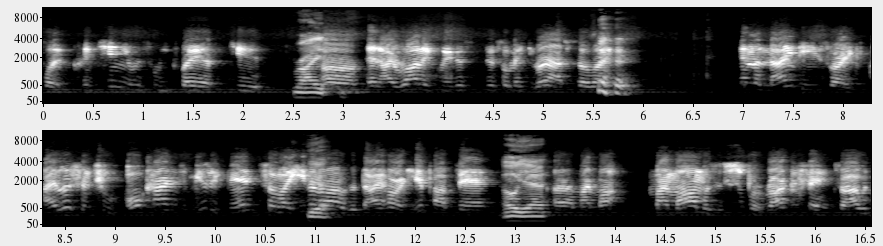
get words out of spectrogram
play, continuously play as a kid. Right. Um, and ironically, this this will make you laugh. So like. in the '90s, like I listened to all kinds of music, man. So like even Yeah. though I was a diehard hip hop fan, Oh yeah. uh, my mom my mom was a super rock fan, so I would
